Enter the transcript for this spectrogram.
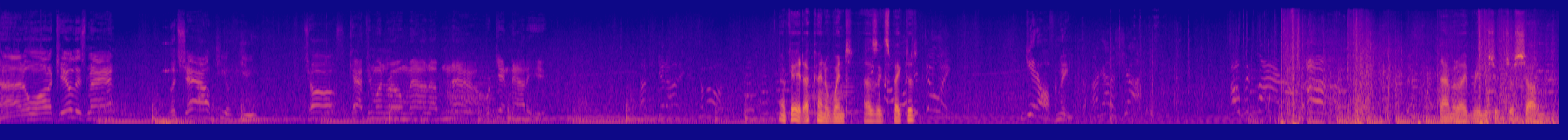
I don't want to kill this man, but shall kill you. Charles, Captain Monroe, mount up now. We're getting out of here. Okay, that kind of went as expected. Get off me! I got a shot. Open fire! Ah! Damn it, I really should have just shot him.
